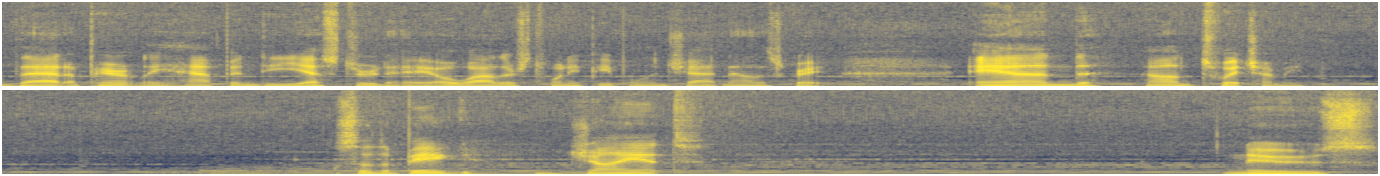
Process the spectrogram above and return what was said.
that apparently happened yesterday. Oh, wow, there's 20 people in chat now. That's great. And on Twitch, I mean. So the big giant news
